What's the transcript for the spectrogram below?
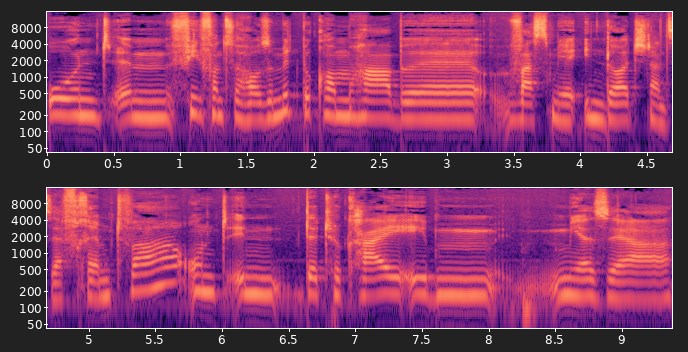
und ähm, viel von zu Hause mitbekommen habe, was mir in Deutschland sehr fremd war und in der Türkei eben mir sehr,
